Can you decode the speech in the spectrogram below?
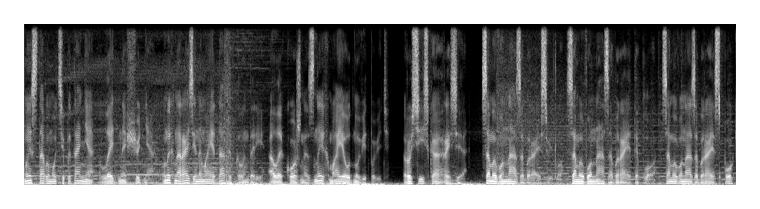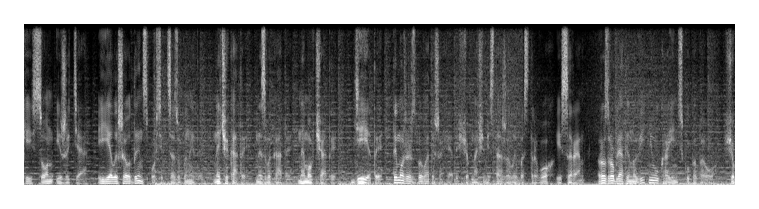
Ми ставимо ці питання ледь не щодня. У них наразі немає дати в календарі, але кожне з них має одну відповідь: російська агресія. Саме вона забирає світло, саме вона забирає тепло, саме вона забирає спокій, сон і життя. І є лише один спосіб це зупинити: не чекати, не звикати, не мовчати, діяти. Ти можеш збивати шахеди, щоб наші міста жили без тривог і сирен, розробляти новітню українську ППО, щоб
